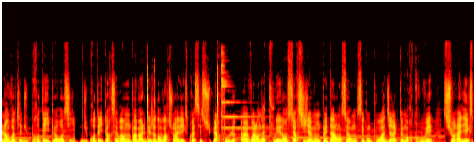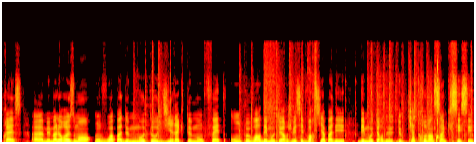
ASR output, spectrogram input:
Là, on voit qu'il y a du Protaper aussi. Du Protaper, c'est vraiment pas mal. Déjà, d'en voir sur AliExpress, c'est super cool. Euh, voilà, on a tous les lanceurs. Si jamais on pète un lanceur, on sait qu'on pourra directement retrouver sur AliExpress. Euh, mais malheureusement, on voit pas de moto directement faite. On peut voir des moteurs. Je vais essayer de voir s'il n'y a pas des, des moteurs de, de 85 cc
